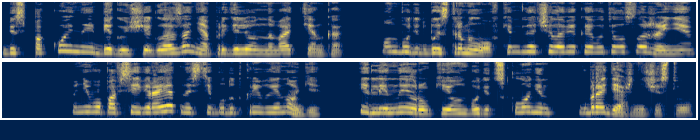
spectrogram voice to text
беспокойные бегающие глаза неопределенного оттенка. Он будет быстрым и ловким для человека его телосложения. У него, по всей вероятности, будут кривые ноги и длинные руки, и он будет склонен к бродяжничеству.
